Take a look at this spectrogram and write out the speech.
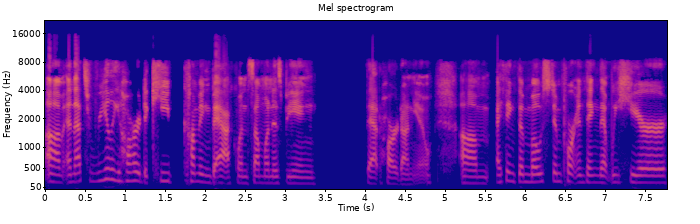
Um, and that's really hard to keep coming back when someone is being that hard on you. Um, I think the most important thing that we hear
